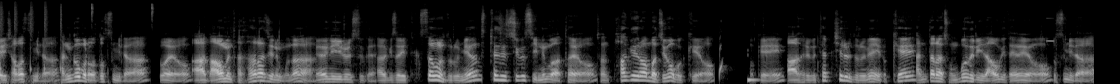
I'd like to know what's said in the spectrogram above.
오케이 잡았습니다. 단검을 얻었습니다. 좋아요. 아 나오면 다 사라지는구나. 연이 이럴 수가. 아, 여기서 이 특성을 누르면 스탯을 찍을 수 있는 것 같아요. 전 파괴로 한번 찍어볼게요. 오케이. 아 그리고 탭치를 누르면 이렇게 간단한 정보들이 나오게 되네요. 좋습니다.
